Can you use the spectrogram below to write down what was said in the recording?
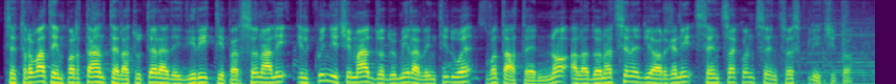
Se trovate importante la tutela dei diritti personali, il 15 maggio 2022 votate no alla donazione di organi senza consenso esplicito.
